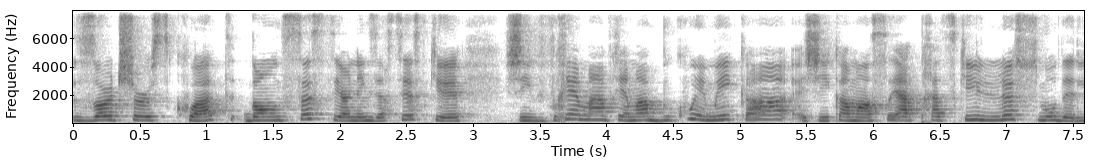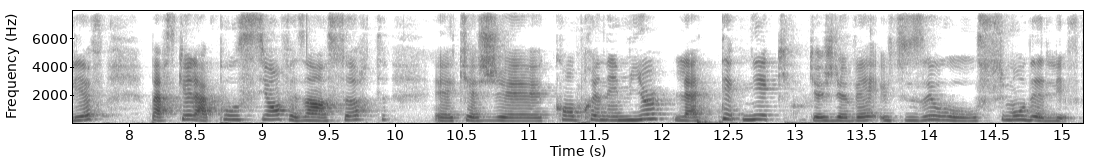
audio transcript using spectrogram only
Zurcher Squat. Donc, ça, c'est un exercice que j'ai vraiment, vraiment beaucoup aimé quand j'ai commencé à pratiquer le sumo deadlift parce que la position faisait en sorte euh, que je comprenais mieux la technique que je devais utiliser au sumo deadlift.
